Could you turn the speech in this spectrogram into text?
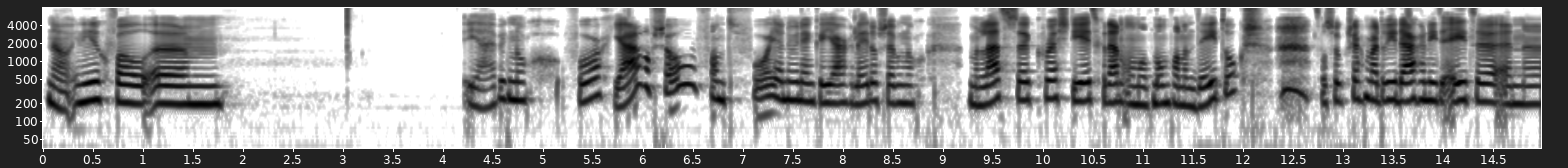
Nou, in ieder geval, um, ja, heb ik nog vorig jaar of zo, van het voorjaar, nu denk ik een jaar geleden of zo, heb ik nog mijn laatste crash dieet gedaan onder het mom van een detox. het was ook zeg maar drie dagen niet eten en uh,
